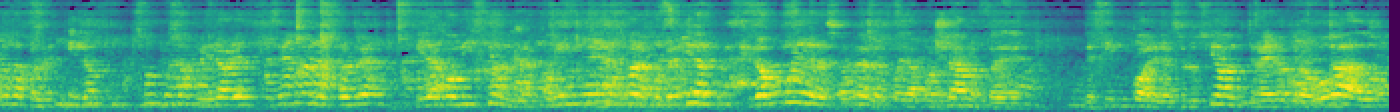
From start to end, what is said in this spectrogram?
cosas por el estilo, son cosas menores que se pueden resolver y la comisión de la, cooperativas lo puede resolver, lo puede apoyar, lo puede decir cuál es la solución, traer otro abogado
